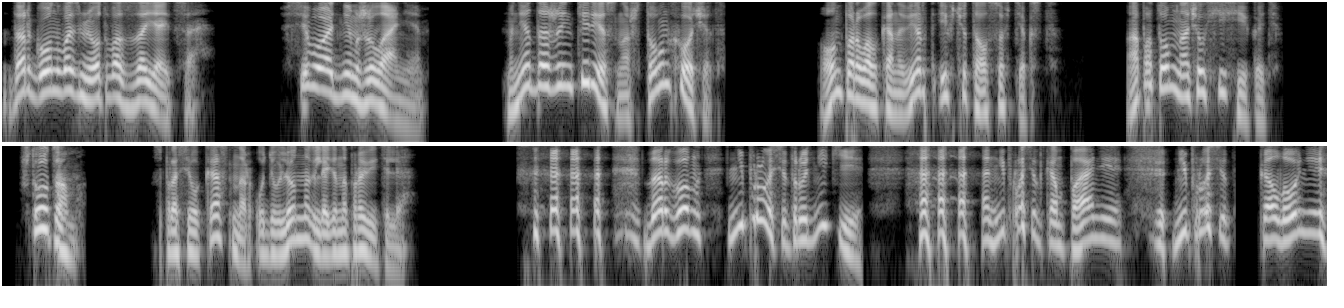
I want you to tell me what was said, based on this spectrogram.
Даргон возьмет вас за яйца. Всего одним желанием. Мне даже интересно, что он хочет. Он порвал конверт и вчитался в текст. А потом начал хихикать. — Что там? — спросил Кастнер, удивленно глядя на правителя. Даргон не просит рудники, не просит компании, не просит колонии.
